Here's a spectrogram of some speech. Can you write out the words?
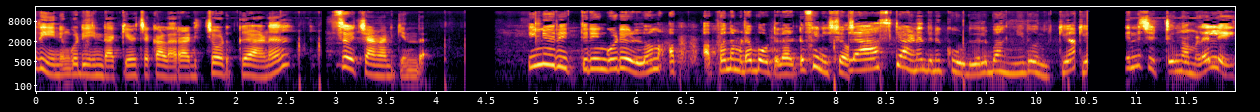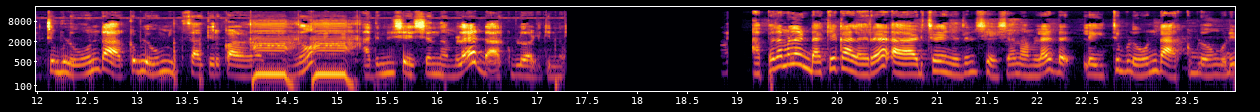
ഗ്രീനും കൂടി ഉണ്ടാക്കി വെച്ച കളർ അടിച്ചു കൊടുക്കുകയാണ്. വെച്ചാണ് അടിക്കുന്നത്. ഇനി ഒരു ഇത്തിരിയും കൂടി ഉള്ളൂ. അപ്പം നമ്മുടെ ബോട്ടിലായിട്ട് ഫിനിഷ് ആവും. ലാസ്റ്റ് ആണ് ഇതിന് കൂടുതൽ ഭംഗി തോന്നിക്കുക. ഇതിന് ചുറ്റും നമ്മൾ ലൈറ്റ് ബ്ലൂവും ഡാർക്ക് ബ്ലൂവും മിക്സ് ആക്കിയ ഒരു കളർ അടിക്കുന്നു. അതിനുശേഷം നമ്മൾ ഡാർക്ക് ബ്ലൂ അടിക്കുന്നു. അപ്പോൾ നമ്മൾ ഉണ്ടാക്കിയ കളർ അടിച്ചു കഴിഞ്ഞതിന് ശേഷം നമ്മൾ ലൈറ്റ് ബ്ലൂവും ഡാർക്ക് ബ്ലൂവും കൂടി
